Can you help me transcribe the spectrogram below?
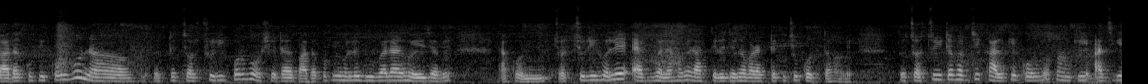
বাঁধাকপি করব না একটা চচ্চড়ি করব? সেটা বাঁধাকপি হলে দুবেলার হয়ে যাবে। এখন চচ্চড়ি হলে একবেলা হবে, রাত্রির জন্য আবার একটা কিছু করতে হবে। তো চচ্চড়িটা ভাবছি কালকে করব, কারণ কি আজকে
